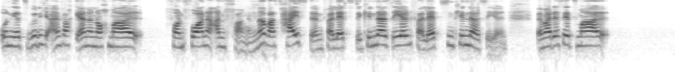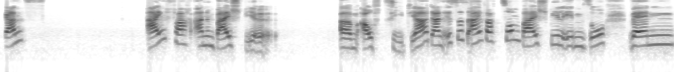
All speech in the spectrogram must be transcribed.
Und jetzt würde ich einfach gerne nochmal von vorne anfangen. Ne? Was heißt denn verletzte Kinderseelen, verletzen Kinderseelen? Wenn man das jetzt mal ganz einfach an einem Beispiel ähm, aufzieht, ja, dann ist es einfach zum Beispiel eben so, wenn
